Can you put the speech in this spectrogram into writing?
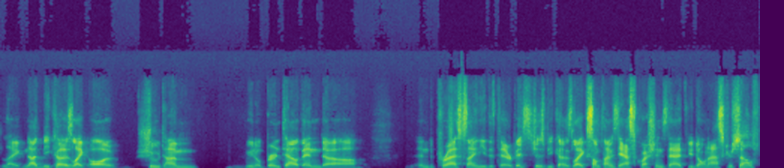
like, not because like, oh shoot, I'm, you know, burnt out and uh, and depressed, I need a therapist just because like sometimes they ask questions that you don't ask yourself.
